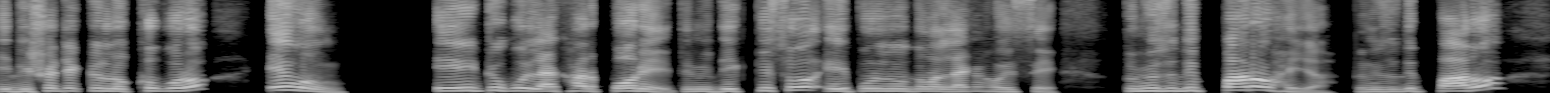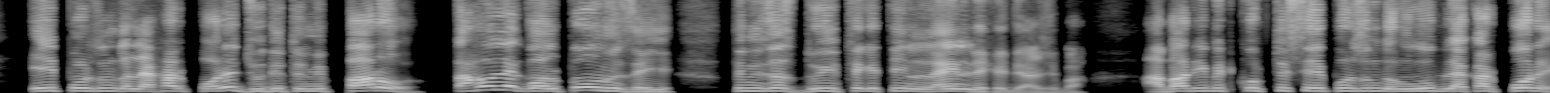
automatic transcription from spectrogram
এই বিষয়টা একটু লক্ষ্য করো এবং এইটুকু লেখার পরে তুমি দেখতেছো এই পর্যন্ত তোমার লেখা হয়েছে। তুমি যদি পারো ভাইয়া, তুমি যদি পারো এই পর্যন্ত লেখার পরে যদি তুমি পারো, তাহলে গল্প অনুযায়ী তুমি জাস্ট দুই থেকে তিন লাইন লিখে দিয়ে আসবা। আবার রিপিট করতেছি এই পর্যন্ত হুব লেখার পরে,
